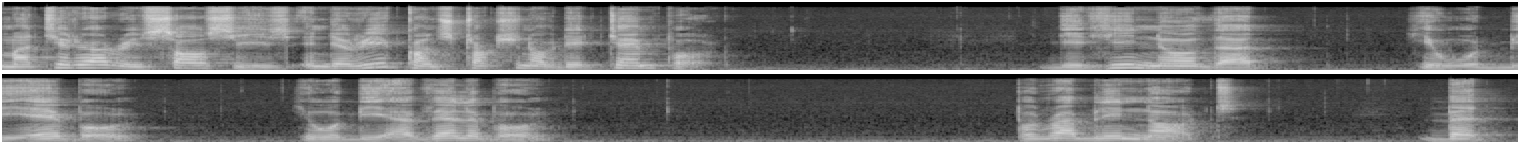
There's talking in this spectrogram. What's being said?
material resources in the reconstruction of the temple. Did he know that he would be able, he would be available? Probably not. But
